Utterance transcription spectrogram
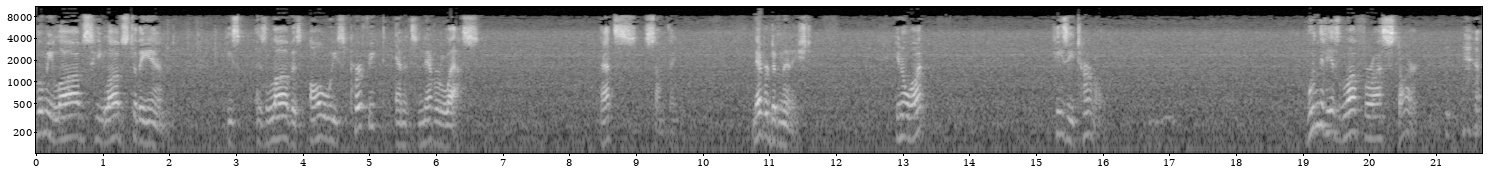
Whom He loves, He loves to the end. He's, his love is always perfect and it's never less. That's something. Never diminished. You know what? He's eternal. When did his love for us start?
